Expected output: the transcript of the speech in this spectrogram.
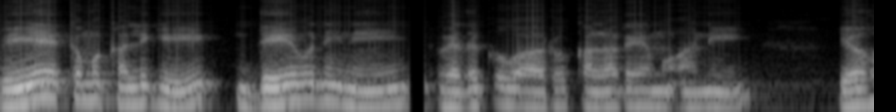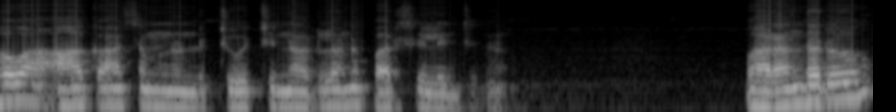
వివేకము కలిగి దేవునిని వెదకువారు కలరేమో అని యహోవ ఆకాశం నుండి చూచి నరులను పరిశీలించిన. వారందరూ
